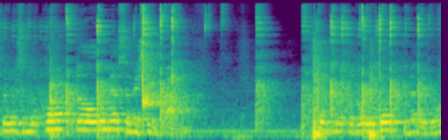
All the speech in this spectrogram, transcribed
서비스 넣고 또 오면 스매싱 빵. 서비스 넣고 돌리고 기다리고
